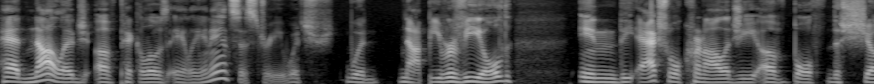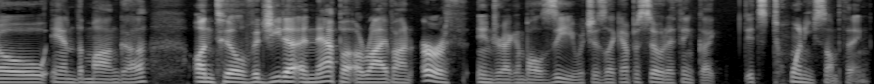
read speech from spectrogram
had knowledge of Piccolo's alien ancestry, which would not be revealed in the actual chronology of both the show and the manga until Vegeta and Nappa arrive on Earth in Dragon Ball Z, which is like episode, I think, like it's 20 something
